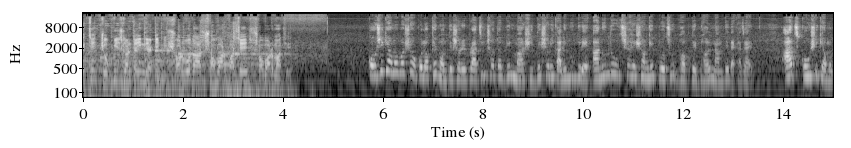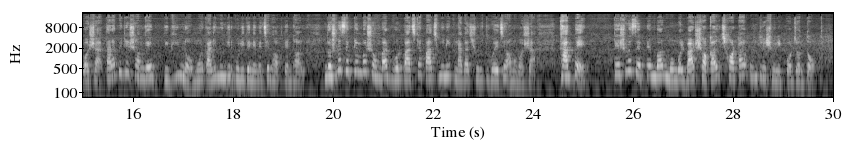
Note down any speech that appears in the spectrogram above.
দেখছেন চব্বিশ ঘণ্টা ইন্ডিয়া টিভি। সর্বদা সবার পাশে, সবার মাঝে। কৌশিকী অমাবস্যা উপলক্ষে মন্তেশ্বরের প্রাচীন শতাব্দীর মা সিদ্ধেশ্বরী কালী মন্দিরে আনন্দ উৎসাহের সঙ্গে প্রচুর ভক্তের ঢল নামতে দেখা যায়। আজ কৌশিকী অমাবস্যা, তারাপীঠের সঙ্গে বিভিন্ন কালী মন্দিরগুলিতে নেমেছে ভক্তের ঢল। দোসরা সেপ্টেম্বর সোমবার ভোর পাঁচটা পাঁচ মিনিট নাগাদ শুরু হয়েছে অমাবস্যা। থাকবে তেসরা সেপ্টেম্বর মঙ্গলবার সকাল ছটা উনত্রিশ মিনিট পর্যন্ত।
